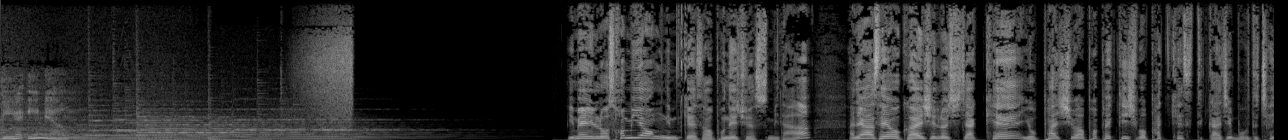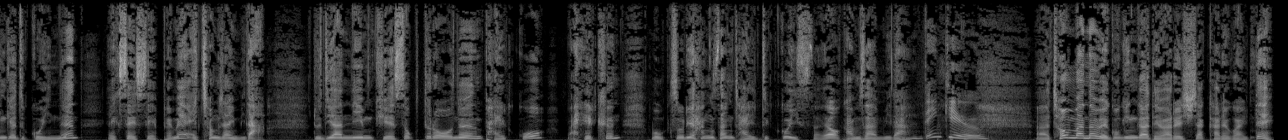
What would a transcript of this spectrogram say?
Via email 이메일로 서미영님께서 보내주셨습니다. 안녕하세요. 그 알실로 시작해 요파 씨와 퍼펙트 25 팟캐스트까지 모두 챙겨 듣고 있는 XSFM의 애청자입니다. 루디아님 귀에 쏙 들어오는 밝고 맑은 목소리 항상 잘 듣고 있어요. 감사합니다. Thank you. 아, 처음 만난 외국인과 대화를 시작하려고 할 때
